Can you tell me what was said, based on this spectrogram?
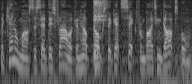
The kennel master said this flower can help dogs that get sick from biting darkspawn.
